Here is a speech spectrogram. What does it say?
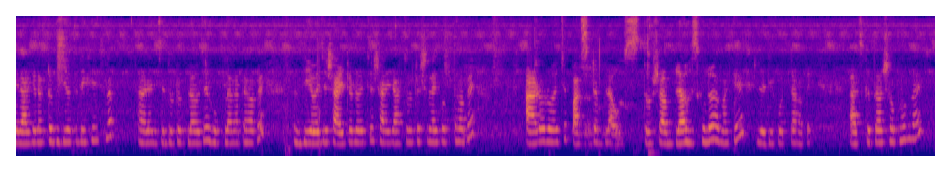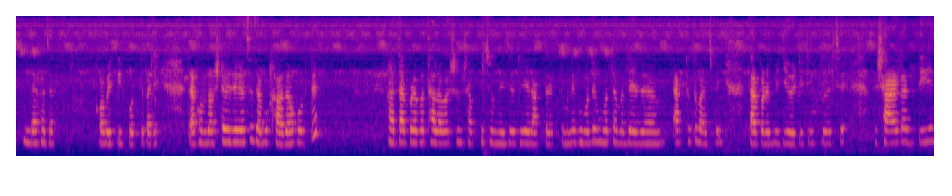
এর আগের একটা ভিডিওতে দেখিয়েছিলাম, আর এই যে দুটো ব্লাউজে হুক লাগাতে হবে। দিয়ে ওই যে শাড়িটা রয়েছে, শাড়ির আঁচলটা সেলাই করতে হবে। আরও রয়েছে পাঁচটা ব্লাউজ তো সব ব্লাউজগুলো আমাকে রেডি করতে হবে। আজকে তো আর সম্ভব নয়। দেখা যাক কবে কী করতে পারি। তো এখন দশটা বেজে গেছে, যাব খাওয়া দাওয়া করতে। আর তারপরে আবার থালা, বাসন সব কিছু মেজে ধুয়ে রাখতে রাখতে মানে ঘুমোতে ঘুমোতে আমাদের একটা তো বাজবেই। তারপরে ভিডিও এডিটিং রয়েছে। সারাটা দিন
